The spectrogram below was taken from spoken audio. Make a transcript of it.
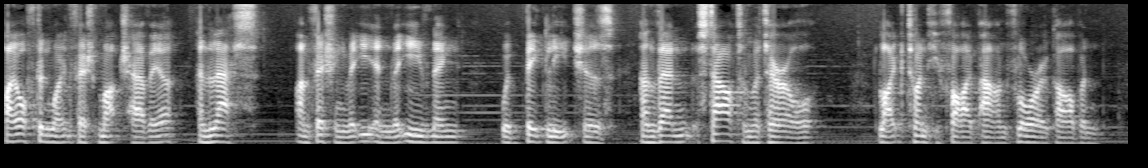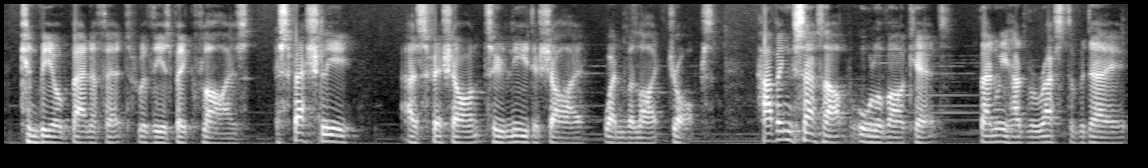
I often won't fish much heavier unless I'm fishing in the evening with big leeches and then stouter material like 25 pound fluorocarbon can be of benefit with these big flies, especially as fish aren't too leader shy when the light drops. Having set up all of our kit, then we had the rest of the day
